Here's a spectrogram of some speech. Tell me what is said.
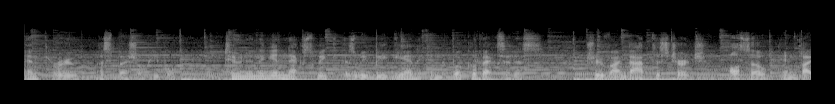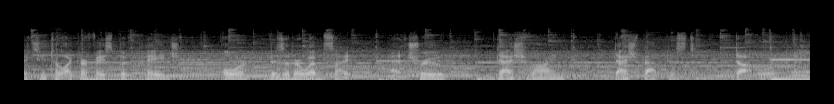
and Through a Special People. Tune in again next week as we begin in the book of Exodus. True Vine Baptist Church also invites you to like our Facebook page or visit our website at true-vine-baptist.org.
